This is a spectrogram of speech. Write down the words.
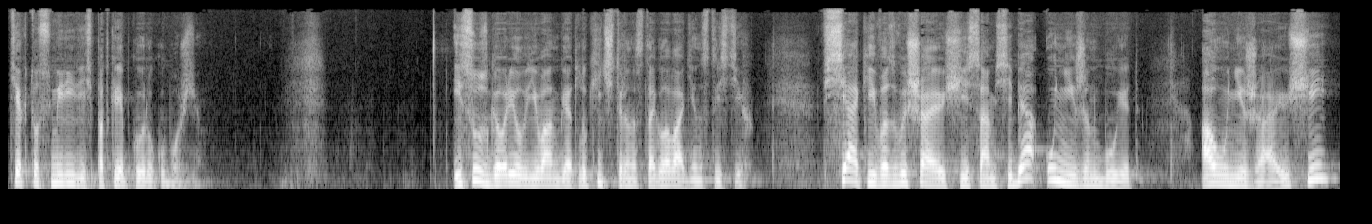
Те, кто смирились под крепкую руку Божью. Иисус говорил в Евангелии от Луки, 14 глава, 11 стих. «Всякий, возвышающий сам себя, унижен будет, а унижающий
